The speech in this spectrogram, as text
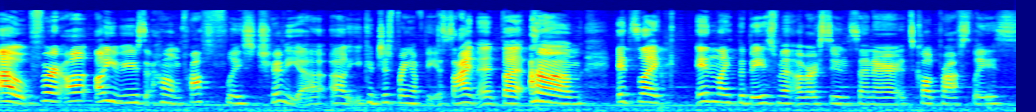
Oh, for all, all you viewers at home, Prof's Place Trivia, oh, you could just bring up the assignment, but um, it's like in like the basement of our student center. It's called Prof's Place,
